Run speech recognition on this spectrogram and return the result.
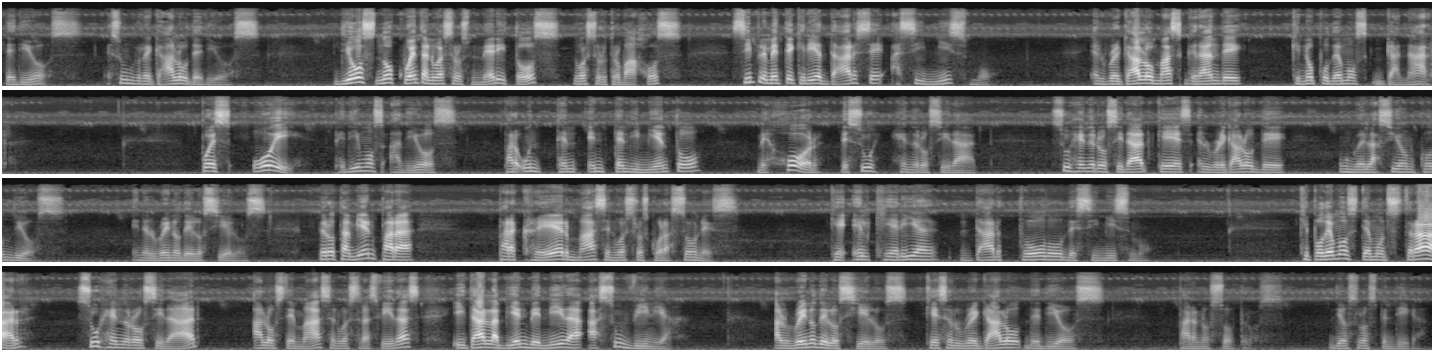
de Dios. Es un regalo de Dios. Dios no cuenta nuestros méritos, nuestros trabajos. Simplemente quería darse a sí mismo. El regalo más grande que no podemos ganar. Pues hoy pedimos a Dios para un entendimiento mejor de su generosidad. Su generosidad que es el regalo de una relación con Dios en el reino de los cielos. Pero también para, para creer más en nuestros corazones que Él quería dar todo de sí mismo. Que podemos demostrar su generosidad a los demás en nuestras vidas y dar la bienvenida a su viña, al reino de los cielos, que es el regalo de Dios para nosotros. Dios los bendiga.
